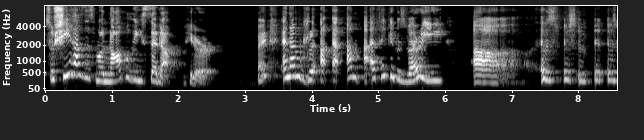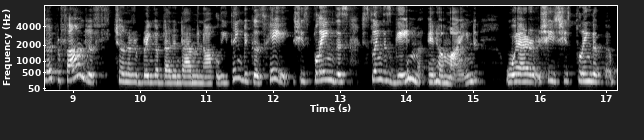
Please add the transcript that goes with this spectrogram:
So she has this monopoly set up here right? And i'm i, I'm, I think it was very uh it was, it was it was very profound of Chandra to bring up that entire monopoly thing because hey, she's playing this she's playing this game in her mind where she's she's playing the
